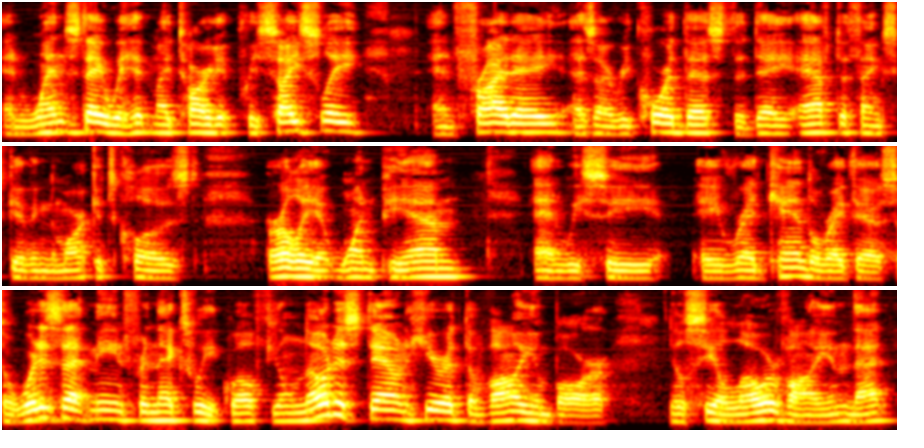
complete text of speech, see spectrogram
And Wednesday, we hit my target precisely. And Friday, as I record this, the day after Thanksgiving, the markets closed early at 1 p.m. And we see a red candle right there. So what does that mean for next week? Well, if you'll notice down here at the volume bar, you'll see a lower volume. That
